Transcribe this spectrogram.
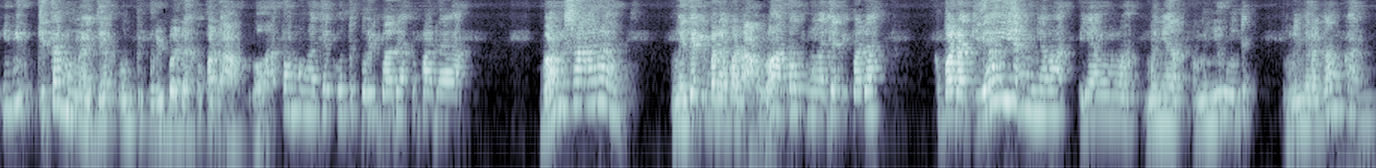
Ini kita mengajak untuk beribadah kepada Allah atau mengajak untuk beribadah kepada bangsa Arab? Mengajak ibadah kepada Allah atau mengajak ibadah kepada kiai yang menyerah, yang menyuruh untuk menyeragamkan?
